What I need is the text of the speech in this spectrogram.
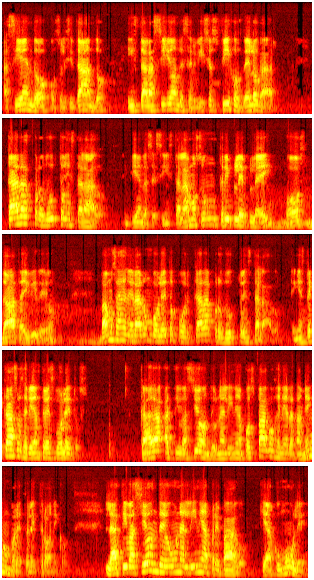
haciendo o solicitando instalación de servicios fijos del hogar. Cada producto instalado, entiéndase, si instalamos un triple play, voz, data y video, vamos a generar un boleto por cada producto instalado. En este caso serían tres boletos. Cada activación de una línea postpago genera también un boleto electrónico. La activación de una línea prepago que acumule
